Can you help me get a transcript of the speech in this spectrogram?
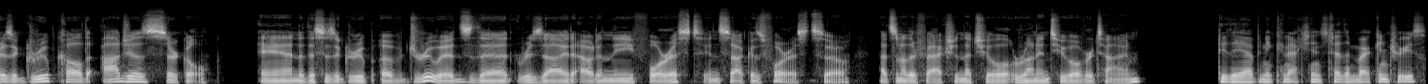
is a group called Aja's Circle, and this is a group of druids that reside out in the forest in Saka's forest. So that's another faction that you'll run into over time. Do they have any connections to the mercantries?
